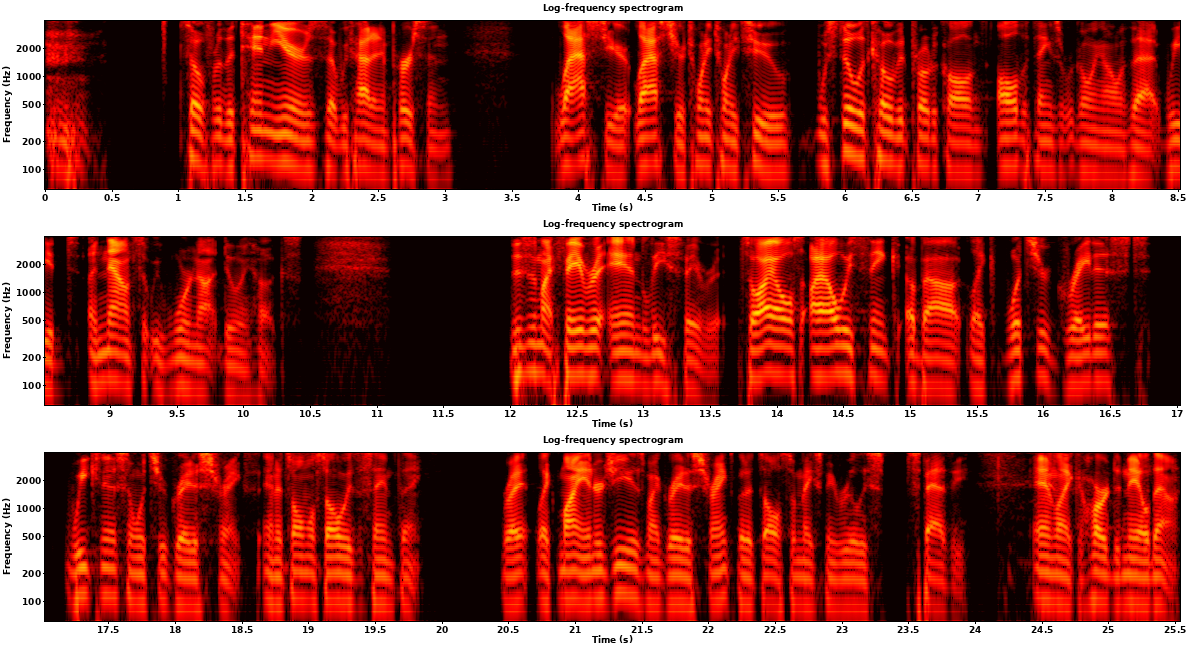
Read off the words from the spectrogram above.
so for the 10 years that we've had it in person, last year, last year, 2022, was still with COVID protocol and all the things that were going on with that. We had announced that we were not doing hugs. This is my favorite and least favorite. So I also I always think about like what's your greatest weakness and what's your greatest strength, and it's almost always the same thing, right? Like my energy is my greatest strength, but it also makes me really spazzy and like hard to nail down.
